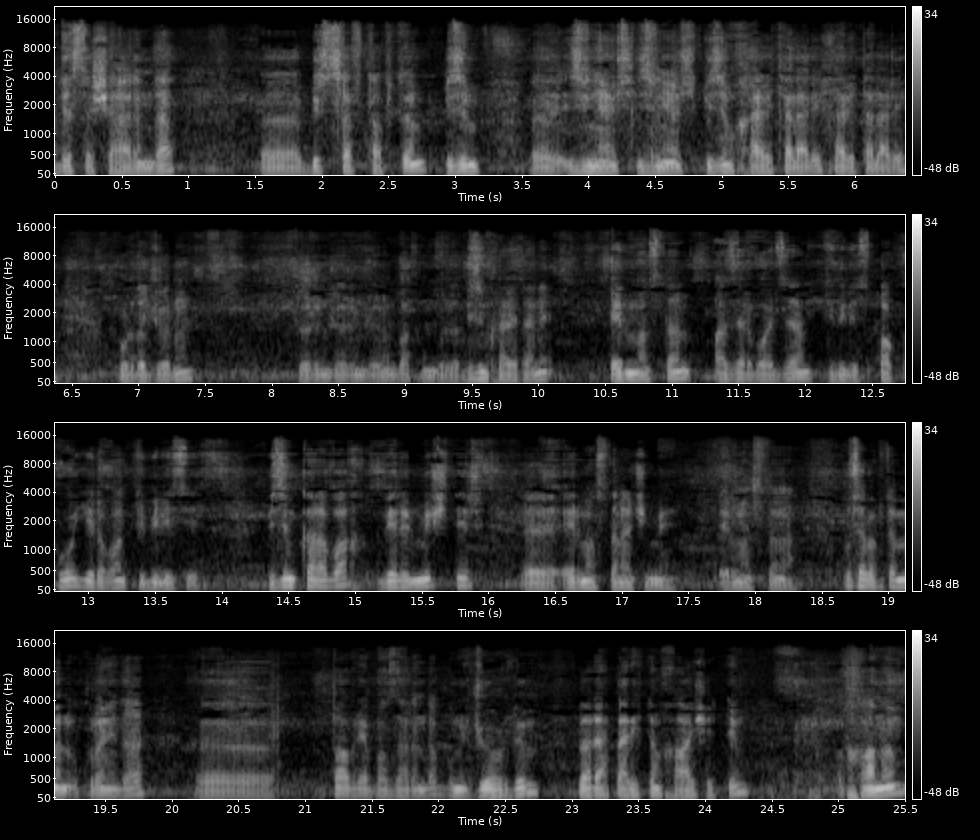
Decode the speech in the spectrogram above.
Odessa şəhərində e, bir səhv tapdım. Bizim e, izvinəyiz, izvinəyiz. Bizim xəritələri, xəritələri burada görün. Görün, görün, görün. Bakın burada. Bizim xəritəni Ermənistan, Azərbaycan, Tbilisi, Baku, Yerevan, Tbilisi. Bizim Qarabağ verilmişdir e, Ermənistana kimi. Ermənistana. Bu səbəbdən mən Ukraynada e, Davriya bazarında bunu gördüm və rəhbərlikdən xahiş etdim. Xanım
